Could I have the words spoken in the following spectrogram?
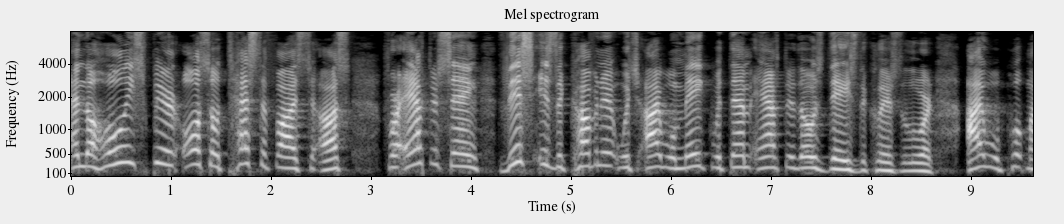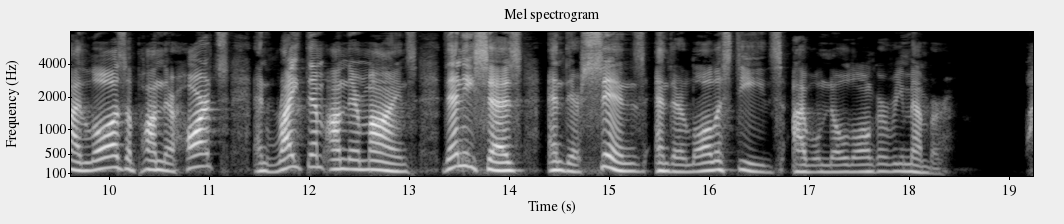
And the Holy Spirit also testifies to us for after saying, This is the covenant which I will make with them after those days, declares the Lord, I will put my laws upon their hearts and write them on their minds. Then he says, And their sins and their lawless deeds I will no longer remember. Wow.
